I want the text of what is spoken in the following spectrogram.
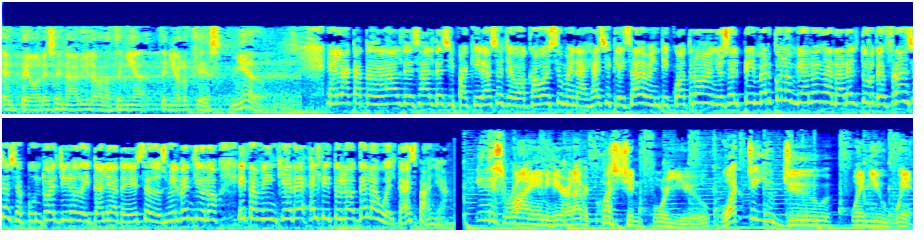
el peor escenario y la verdad tenía, tenía lo que es miedo. En la Catedral de Sal de Zipaquirá se llevó a cabo este homenaje al ciclista de 24 años, el primer colombiano en ganar el Tour de Francia, se apuntó al Giro de Italia de este 2021 y también quiere el título de la Vuelta a España. It is Ryan here and I have a question for you. What do you do when you win?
